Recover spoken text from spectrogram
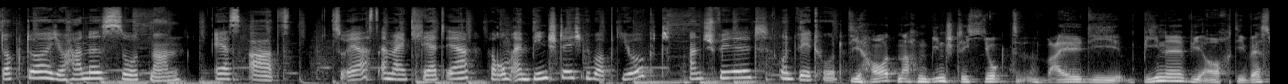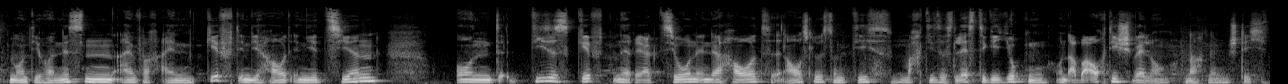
Dr. Johannes Sothmann. Er ist Arzt. Zuerst einmal erklärt er, warum ein Bienenstich überhaupt juckt, anschwillt und wehtut. Die Haut nach einem Bienenstich juckt, weil die Biene, wie auch die Wespen und die Hornissen, einfach ein Gift in die Haut injizieren und dieses Gift eine Reaktion in der Haut auslöst und dies macht dieses lästige Jucken und aber auch die Schwellung nach einem Stich.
